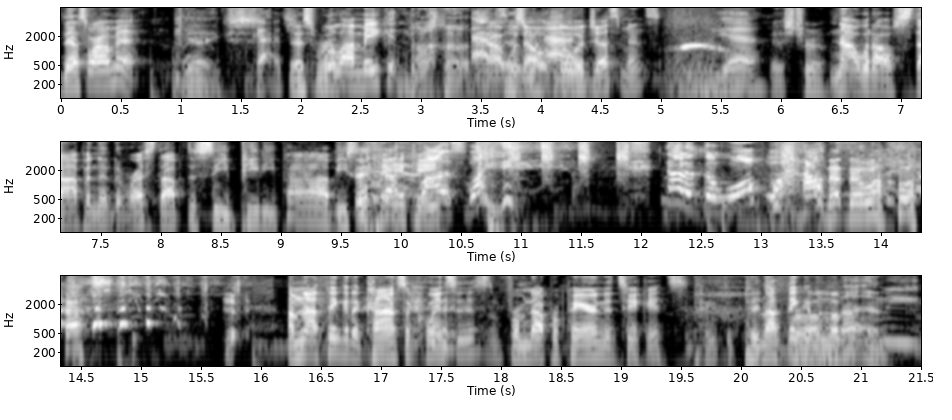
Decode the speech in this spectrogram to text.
That's where I'm at. Yikes. Gotcha. That's real. Will I make it? not without not. no adjustments. yeah. That's true. Not without stopping at the rest stop to see PD Pop eat some pancakes. why not at the Waffle House. Not the Waffle House. I'm not thinking of consequences from not preparing the tickets. Paint the picture, I'm not thinking bro. Of love nothing. We-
